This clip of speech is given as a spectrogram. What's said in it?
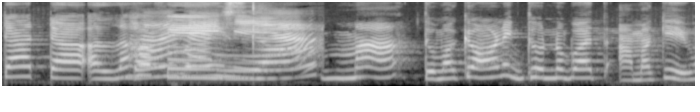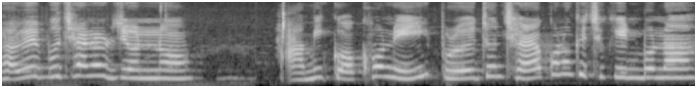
টাটা আল্লাহ হাফেজ। মা তোমাকে অনেক ধন্যবাদ আমাকে এভাবে বোঝানোর জন্য। আমি কখনোই প্রয়োজন ছাড়া কোনো কিছু কিনবো না।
